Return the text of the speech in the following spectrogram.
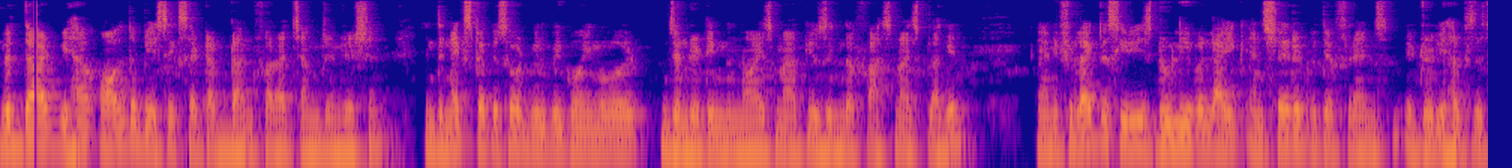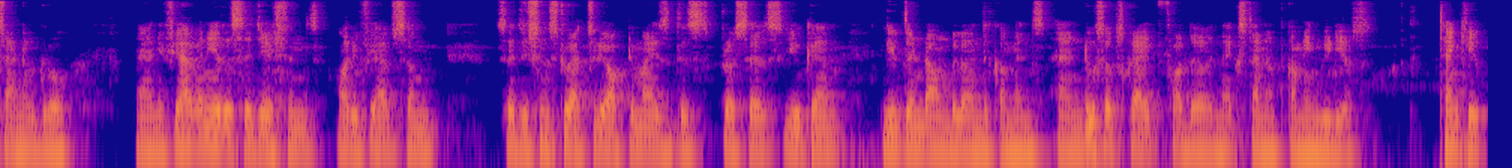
with that we have all the basic setup done for our chunk generation in the next episode, we'll be going over generating the noise map using the fast noise plugin. And if you like the series, do leave a like and share it with your friends. It really helps the channel grow. And if you have any other suggestions or if you have some suggestions to actually optimize this process, you can leave them down below in the comments and do subscribe for the next and upcoming videos. Thank you.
